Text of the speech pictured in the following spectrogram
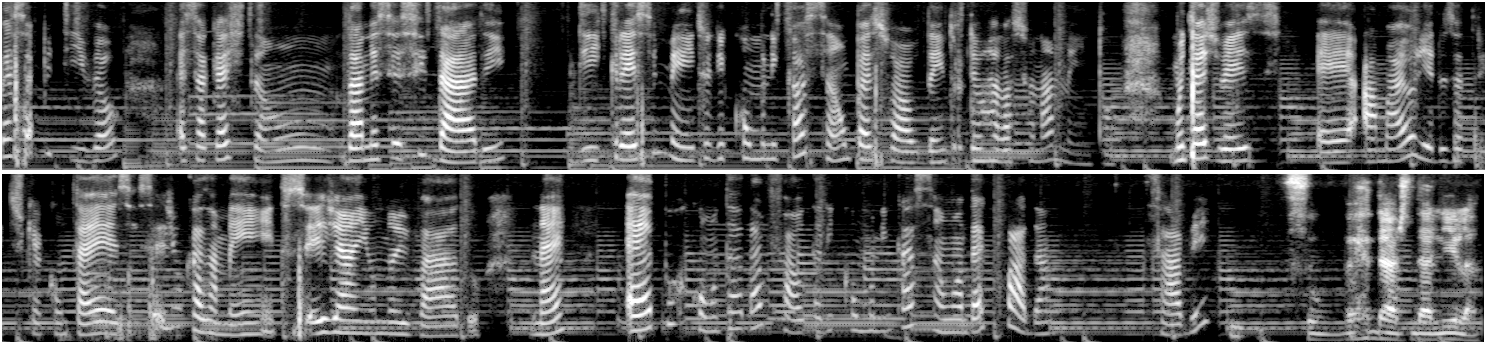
perceptível essa questão da necessidade de crescimento de comunicação pessoal dentro de um relacionamento. Muitas vezes, é, a maioria dos atritos que acontecem, seja em um casamento, seja em um noivado, né, é por conta da falta de comunicação adequada sabe? Isso, verdade, Dalila.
